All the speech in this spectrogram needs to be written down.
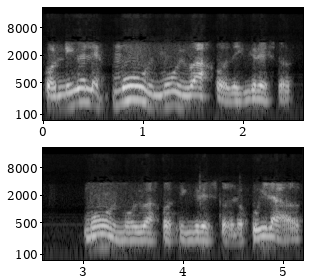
con niveles muy, muy bajos de ingresos, muy, muy bajos de ingresos de los jubilados,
